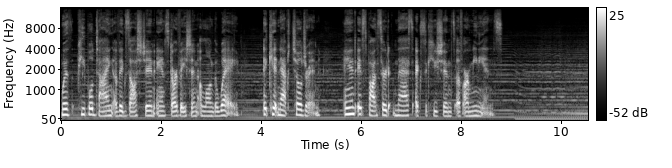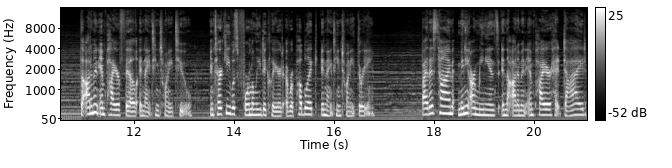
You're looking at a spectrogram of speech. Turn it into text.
with people dying of exhaustion and starvation along the way. It kidnapped children, and it sponsored mass executions of Armenians. The Ottoman Empire fell in 1922, and Turkey was formally declared a republic in 1923. By this time, many Armenians in the Ottoman Empire had died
